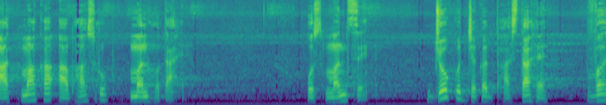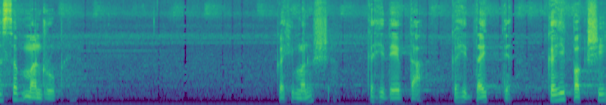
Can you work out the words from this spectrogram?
आत्मा का आभास रूप मन होता है। उस मन से जो कुछ जगत भासता है, वह सब मन रूप है। कहीं मनुष्य, कहीं देवता, कहीं दैत्य, कहीं पक्षी,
